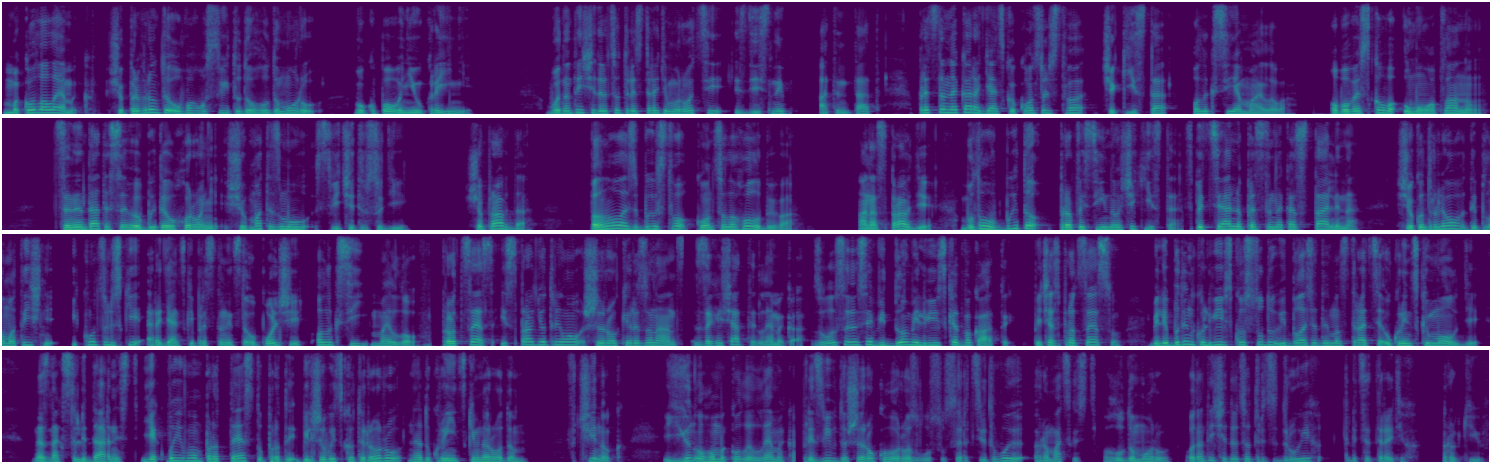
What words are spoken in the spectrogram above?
Микола Лемик, щоб привернути увагу світу до голодомору в окупованій Україні, в 1933 році здійснив атентат представника радянського консульства чекіста Олексія Майлова. Обов'язкова умова плану це не дати себе вбити охороні, щоб мати змогу свідчити в суді. Щоправда, планувалось вбивство консула Голубєва, а насправді було вбито професійного чекіста, спеціального представника Сталіна, що контролював дипломатичні і консульські радянські представництва у Польщі Олексій Майлов. Процес і справді отримав широкий резонанс. Захищати Лемика зголосилися відомі львівські адвокати. Під час процесу біля будинку Львівського суду відбулася демонстрація української молоді на знак солідарності як виявом протесту проти більшовицького терору над українським народом. Вчинок юного Миколи Лемика призвів до широкого розголосу серед світової громадськості голодомору 1932-33 років.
